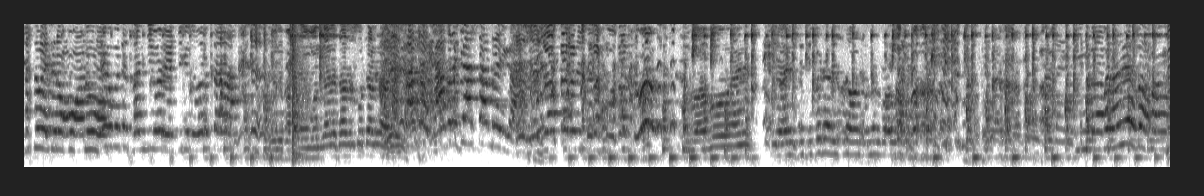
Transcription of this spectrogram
ఇష్టమైతే లేకపోతే సంజీవ రెడ్డికి ముందుగానే బాబు ఆయన ఆయన సిద్ధిపేట హరీశ్రావు బాబు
